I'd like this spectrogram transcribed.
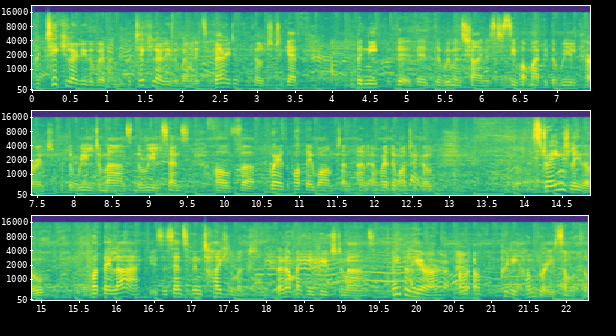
Particularly the women, particularly the women. It's very difficult to get beneath the, the, the, women's shyness to see what might be the real current, the real demands and the real sense of uh, where the what they want and, and, and where they want to go. Strangely though, what they lack is a sense of entitlement. They're not making huge demands. People here are, are, are, pretty hungry, some of them,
